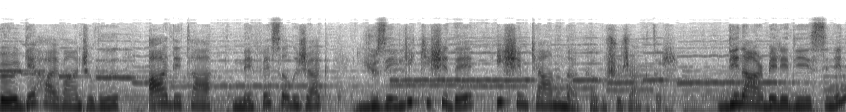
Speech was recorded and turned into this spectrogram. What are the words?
bölge hayvancılığı adeta nefes alacak 150 kişi de iş imkanına kavuşacaktır. Dinar Belediyesi'nin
